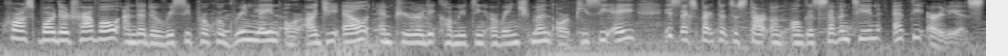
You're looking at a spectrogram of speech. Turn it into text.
Cross border travel under the Reciprocal Green Lane or RGL and Periodic Commuting Arrangement or PCA is expected to start on August 17 at the earliest.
